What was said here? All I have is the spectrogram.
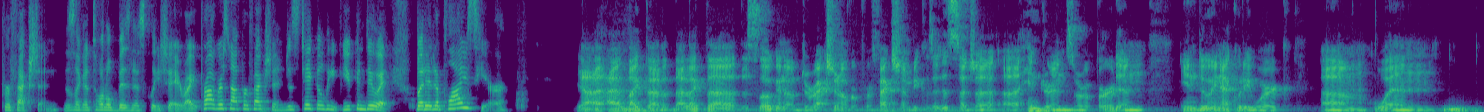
perfection. This is like a total business cliche, right? Progress, not perfection. Just take a leap. You can do it. But it applies here. Yeah, I, I, like that. I like the the slogan of direction over perfection because it is such a, a hindrance or a burden in doing equity work um, when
